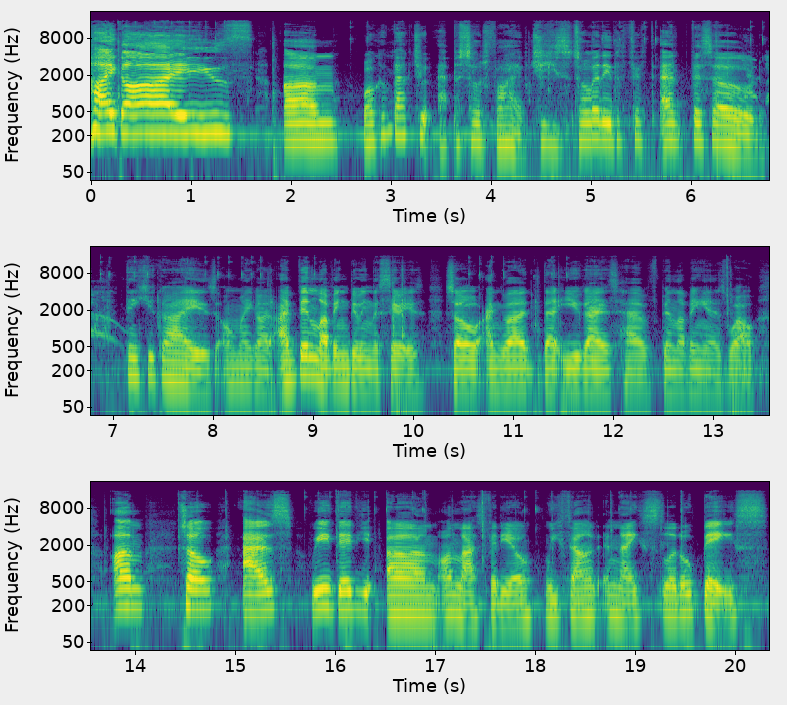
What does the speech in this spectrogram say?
Hi guys! Um, welcome back to episode 5. Jeez, it's already the 5th episode. Thank you guys. Oh my god. I've been loving doing this series. So, I'm glad that you guys have been loving it as well. Um, so, as we did um on last video, we found a nice little base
